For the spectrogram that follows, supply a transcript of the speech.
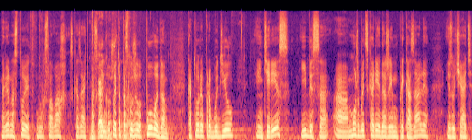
наверное, стоит в двух словах сказать, ну, поскольку конечно, это послужило да. поводом, который пробудил интерес Ибиса, а может быть, скорее даже ему приказали изучать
